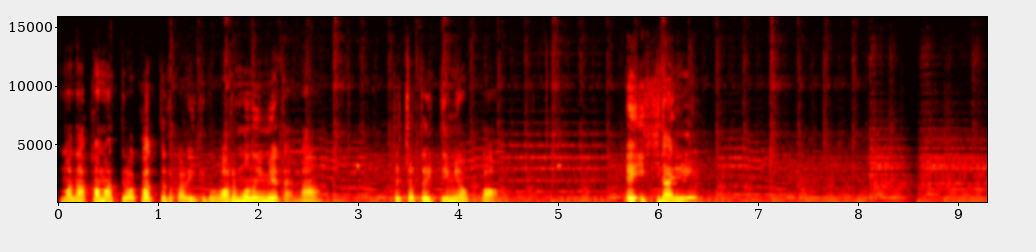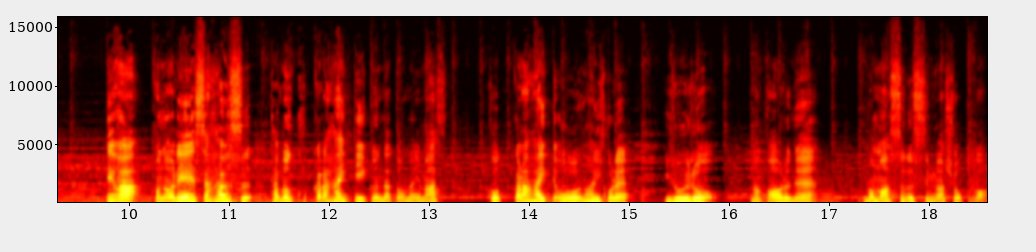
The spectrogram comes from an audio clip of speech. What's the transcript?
まあ仲間って分かってるからいいけど悪者に見えたよな。じゃちょっと行ってみようか。え、いきなり？では、このレースハウス、多分こっから入っていくんだと思います。こっから入って、おお、なにこれ。いろいろ、なんかあるね。まあ、まっすぐ進みましょうか。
